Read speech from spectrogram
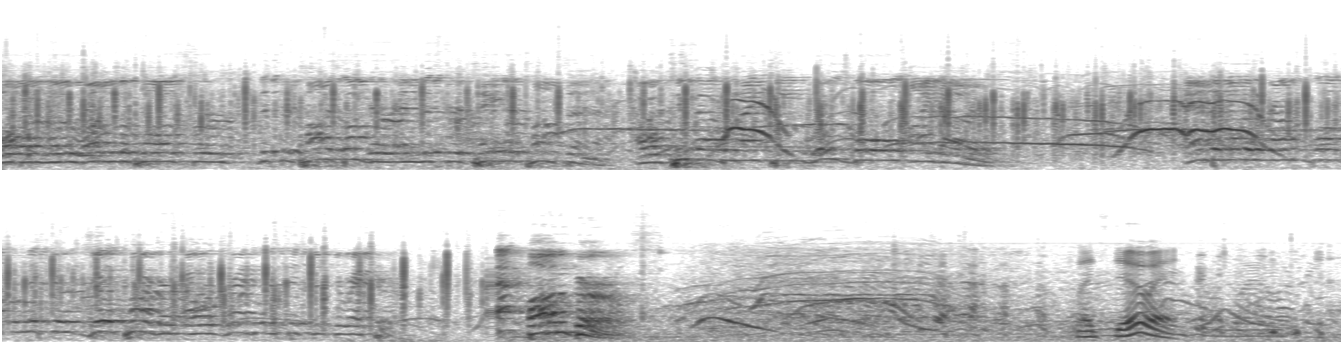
How about another round of applause for Mr. Thomas Unger and Mr. Taylor Thompson, our 2019 Rose Bowl Eye. And another round of applause for Mr. Joe Carver, our Graduate Assistant Director. At Bottom Girls. Let's do it.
